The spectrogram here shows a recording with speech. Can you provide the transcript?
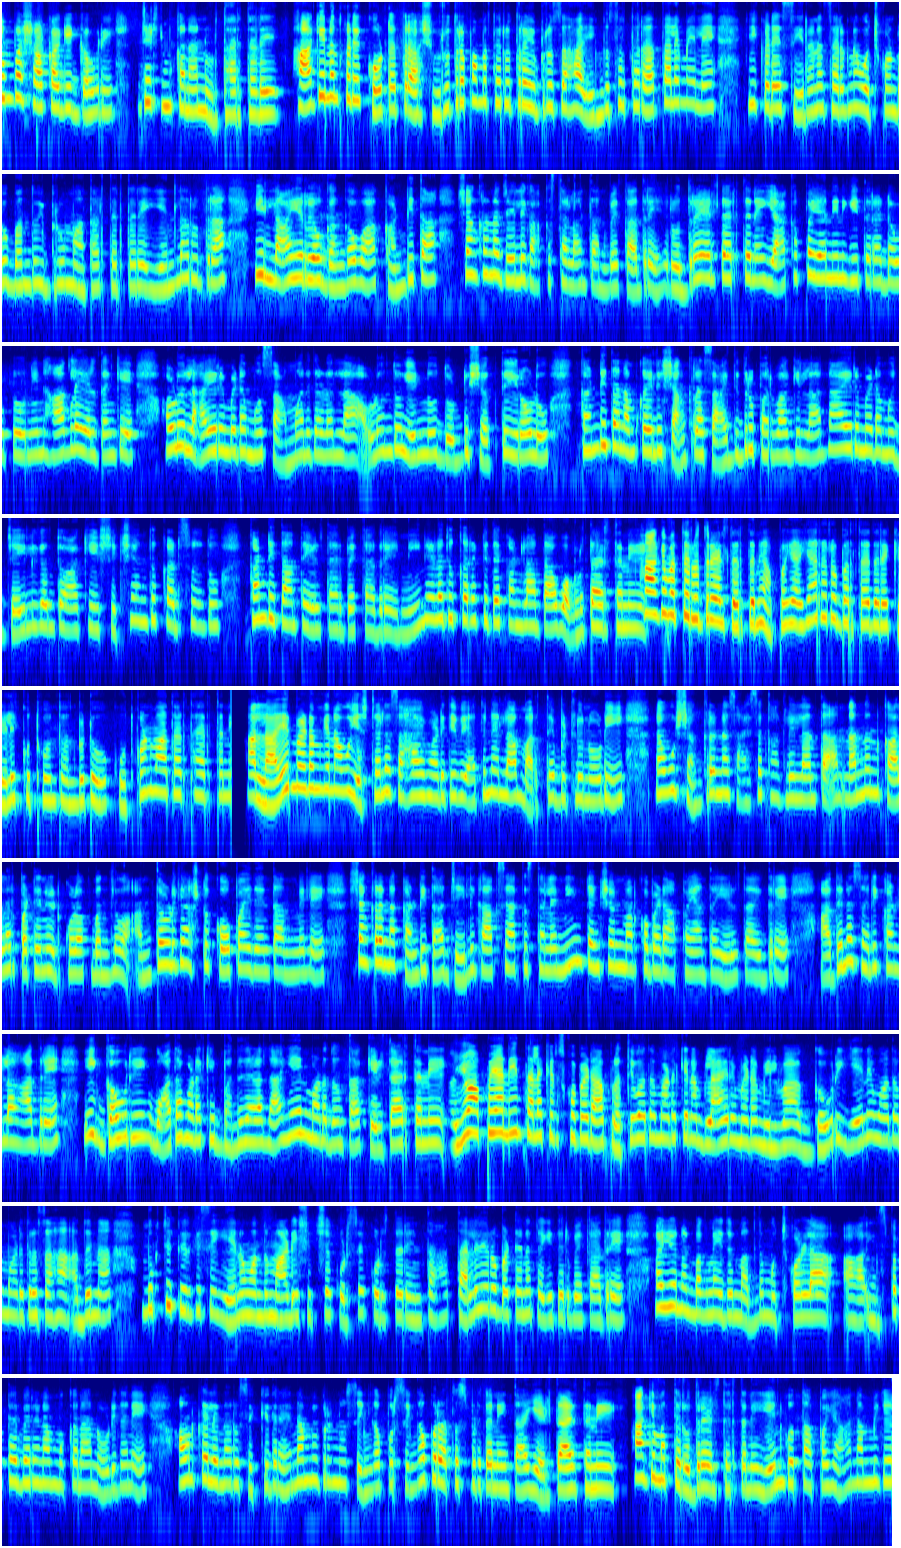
ತುಂಬ ಶಾಕ್ ಆಗಿ ಗೌರಿ ಜಡ್ಜ್ ಮುಖನ ನೋಡ್ತಾ ಇರ್ತಾಳೆ. ಹಾಗೆ ಇನ್ನೊಂದು ಕಡೆ ಕೋರ್ಟ್ ಹತ್ರ ಶಿವರುದ್ರಪ್ಪ ಮತ್ತು ರುದ್ರ ಇಬ್ಬರು ಸಹ ಹೆಂಗಸರ ಥರ ತಲೆ ಮೇಲೆ ಈ ಕಡೆ ಸೀರೆನ ಸೆರಗನ್ನ ಹೊಚ್ಕೊಂಡು ಬಂದು ಇಬ್ಬರು ಮಾತಾಡ್ತಾ ಇರ್ತಾರೆ. ಎಲ್ಲ ರುದ್ರ ಈ ಲಾಯರ್ ಗಂಗವ್ವ ಖಂಡಿತ ಶಂಕರನ ಜೈಲಿಗೆ ಹಾಕಿಸ್ತಾಳ ಅಂತ ಅನ್ಬೇಕಾದ್ರೆ ರುದ್ರ ಹೇಳ್ತಾ ಇರ್ತಾನೆ, ಯಾಕಪ್ಪಯ್ಯ, ನಿನಗೆ ಈ ಥರ ಡೌಟು ನೀನು ಆಗ್ಲೇ ಹೇಳ್ದಂಗೆ ಅವಳು ಲಾಯರಿ ಮೇಡಮು ಸಾಮಾನ್ಯದಳಲ್ಲ ಅವಳೊಂದು ಹೆಣ್ಣು, ದೊಡ್ಡ ಶಕ್ತಿ ಇರೋಳು. ಖಂಡಿತ ನಮ್ಮ ಕೈಲಿ ಶಂಕರ ಸಾಯ್ದಿದ್ರು ಪರವಾಗಿಲ್ಲ. ಲಾಯರ್ ಮೇಡಮು ಜೈಲಿಗಂತೂ ಹಾಕಿ ಶಿಕ್ಷೆ ಅಂತೂ ಕಡಿಸೋದು ಖಂಡಿತ ಅಂತ ಹೇಳ್ತಾ ಇರಬೇಕಾದ್ರೆ ನೀನು ಹೇಳೋದು ಕರೆಕ್ಟ್ ಇದೆ ಕಣ್ಲ ಅಂತ ಹೊಗಳ್ತಾ ಇರ್ತಾನೆ. ಹಾಗೆ ಮತ್ತೆ ರುದ್ರ ಹೇಳ್ತಾ ಇರ್ತಾನೆ, ಅಪ್ಪಯ್ಯ ಯಾರು ಬರ್ತಾ ಇದ್ದಾರೆ ಕೆಳಗೆ ಕೂತ್ಕೊಂತ ಅಂದ್ಬಿಟ್ಟು ಕೂತ್ಕೊಂಡು ಮಾತಾಡ್ತಾ ಇರ್ತಾನೆ. ಆ ಲಾಯರ್ ಮೇಡಮ್ಗೆ ನಾವು ಎಷ್ಟೆಲ್ಲ ಸಹಾಯ ಮಾಡಿದ್ದೀವಿ, ಅದನ್ನೆಲ್ಲ ಮರ್ತೇ ಬಿಟ್ಲು ನೋಡಿ ನಾವು ಶಂಕರನ್ನ ಸಾಯಿಸೋಕ್ಕಾಗಲಿಲ್ಲ ಅಂತ ನನ್ನನ್ನು ಕಾಲರ್ ಪಟ್ಟೆನೂ ಇಟ್ಕೊಳಕ್ಕೆ ಬಂದ್ಲು. ಅಂಥವಳಿಗೆ ಅಷ್ಟು ಕೋಪ ಇದೆ ಅಂತ ಅಂದಮೇಲೆ ಶಂಕರನ್ನ ಖಂಡಿತ ಜೈಲಿಗೆ ಹಾಕ್ಸಿ ಹಾಕಿಸ್ತಾಳೆ. ನೀನು ಟೆನ್ಷನ್ ಮಾಡ್ಕೋಬೇಡ ಅಪ್ಪಯ್ಯ ಅಂತ ಹೇಳ್ತಾ ಇದ್ದರೆ ಅದನ್ನು ಸರಿ ಕಂಡ್ಲ ಆದರೆ ಈ ಗೌರಿ ವಾದ ಮಾಡೋಕ್ಕೆ ಬಂದಿದ್ದಾಳಲ್ಲ, ಏನು ಮಾಡೋದು ಅಂತ ಕೇಳ್ತಾ ಇರ್ತಾನೆ. ಅಯ್ಯೋ ಅಪ್ಪಯ್ಯ, ನೀನು ತಲೆ ಕೆಡಿಸ್ಕೋಬೇಡ. ಪ್ರತಿವಾದ ಮಾಡೋಕ್ಕೆ ನಮ್ಮ ಲಾಯರಿ ಮೇಡಮ್ ಇಲ್ವಾ? ಗೌರಿ ಏನೇ ವಾದ ಮಾಡಿದ್ರು ಸಹ ಅದನ್ನು ಮುಚ್ಚಿ ತಿರುಗಿಸಿ ಏನೋ ಒಂದು ಮಾಡಿ ಶಿಕ್ಷೆ ಕೊಡಿಸೇ ಕೊಡಿಸ್ತಾರೆ ಅಂತ ತಲೆಯಲ್ಲಿರೋ ಬಟ್ಟೆನ ತೆಗಿತಿರ್ಬೇಕಾದ್ರೆ ಅಯ್ಯೋ ನನ್ನ ಮಗನ ಇದನ್ನು ಮೊದಲು ಮುಚ್ಕೊಳ್ಳ. ಆ ಇನ್ಸ್ಪೆಕ್ಟರ್ ಬೇರೆ ನಮ್ಮ ಮುಖನ ನೋಡಿದ್ದಾನೆ ಅವನ ಕೈಲಿ ಏನಾದ್ರು ಸಿಕ್ಕಿದ್ರೆ ನಮ್ಮಿಬ್ರನ್ನು ಸಿಂಗಾಪುರ್ ಸಿಂಗಾಪುರ್ ಹತ್ತಿಸ್ಬಿಡ್ತಾನೆ ಅಂತ ಹೇಳ್ತಾ ಇರ್ತಾನೆ. ಹಾಗೆ ಮತ್ತೆ ರುದ್ರ ಹೇಳ್ತಾ ಇರ್ತಾನೆ, ಏನು ಗೊತ್ತಾ ಅಪ್ಪಯ್ಯ? ನಮಗೆ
